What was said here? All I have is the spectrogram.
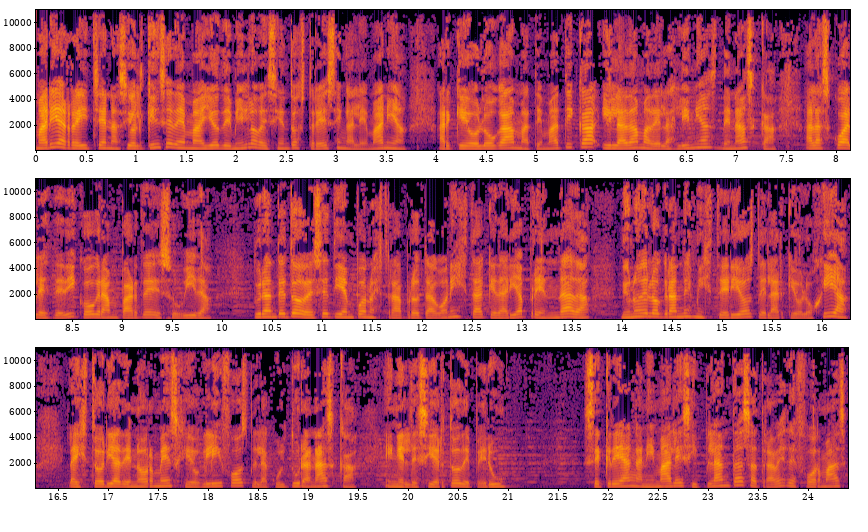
María Reiche nació el 15 de mayo de 1903 en Alemania, arqueóloga, matemática y la dama de las líneas de Nazca, a las cuales dedicó gran parte de su vida. Durante todo ese tiempo nuestra protagonista quedaría prendada de uno de los grandes misterios de la arqueología, la historia de enormes geoglifos de la cultura nazca en el desierto de Perú. Se crean animales y plantas a través de formas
